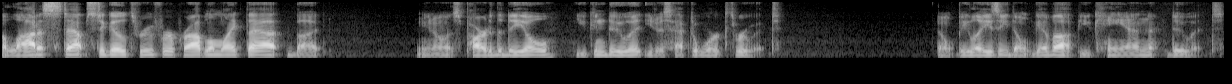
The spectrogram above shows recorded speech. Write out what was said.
A lot of steps to go through for a problem like that, but you know, it's part of the deal. You can do it. You just have to work through it. Don't be lazy. Don't give up. You can do it.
